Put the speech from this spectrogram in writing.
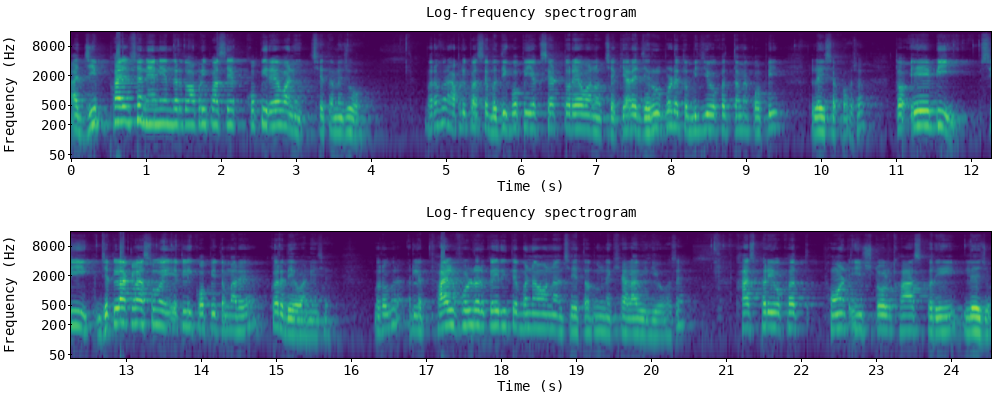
આ જીપ ફાઇલ છે ને એની અંદર તો આપણી પાસે એક કોપી રહેવાની જ છે, તમે જુઓ. બરાબર? આપણી પાસે બધી કોપી એક સેટ તો રહેવાનો જ છે. ક્યારે જરૂર પડે તો બીજી વખત તમે કોપી લઈ શકો છો. તો એ બી સી જેટલા ક્લાસ હોય એટલી કોપી તમારે કરી દેવાની છે. બરાબર? એટલે ફાઇલ ફોલ્ડર કઈ રીતે બનાવવાના છે તો તમને ખ્યાલ આવી ગયો હશે. ખાસ ફરી વખત ફોન્ટ ઇન્સ્ટોલ ખાસ કરી લેજો.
